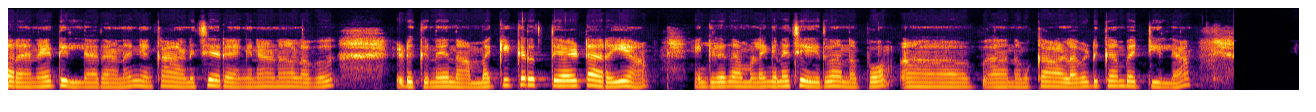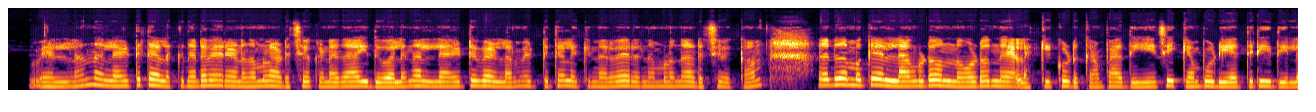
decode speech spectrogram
പറയാനായിട്ടില്ല. അതാണ് ഞാൻ കാണിച്ചു തരാം എങ്ങനെയാണ് അളവ് എടുക്കുന്നത് അമ്മയ്ക്ക് കൃത്യമായിട്ട് അറിയാം. എങ്കിലും നമ്മളിങ്ങനെ ചെയ്തു വന്നപ്പോൾ നമുക്ക് അളവെടുക്കാൻ പറ്റിയില്ല. വെള്ളം നല്ലതായിട്ട് തിളക്കുന്നവരെ വരെയാണ് നമ്മൾ അടച്ചു വെക്കേണ്ടത്. ഇതുപോലെ നല്ലതായിട്ട് വെള്ളം വെട്ടി തിളക്കുന്നവരെ വരെ നമ്മളൊന്ന് അടച്ചു വെക്കാം. എന്നിട്ട് നമുക്ക് എല്ലാം കൂടെ ഒന്നുകൂടെ ഒന്ന് ഇളക്കി കൊടുക്കാം. പതിയെ ചിക്കൻ പൊടിയാത്ത രീതിയിൽ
